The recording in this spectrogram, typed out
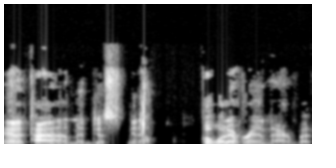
at a time and just you know put whatever in there, but.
